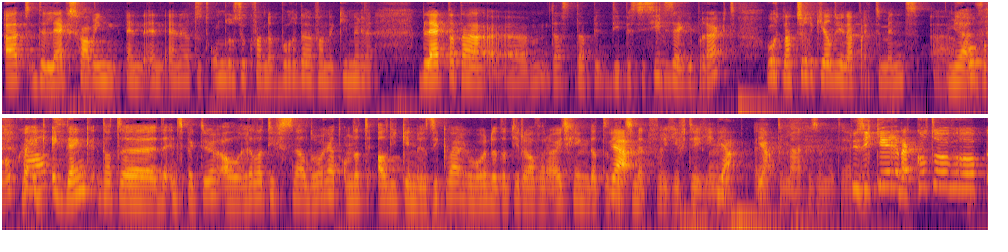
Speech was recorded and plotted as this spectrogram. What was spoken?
uit de lijkschouwing en, en, en uit het onderzoek van de borden van de kinderen blijkt dat, dat, ehm, dat, dat die pesticiden zijn gebruikt, wordt natuurlijk heel hun appartement eh Ja, overop Maar ik, ik denk dat de, de inspecteur al relatief snel doorgaat, omdat al die kinderen ziek waren geworden, dat hij er al van uitging dat het Ja. iets met vergiftiging Ja, eh, te maken zou moeten hebben. Dus die keren dat kot overop,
